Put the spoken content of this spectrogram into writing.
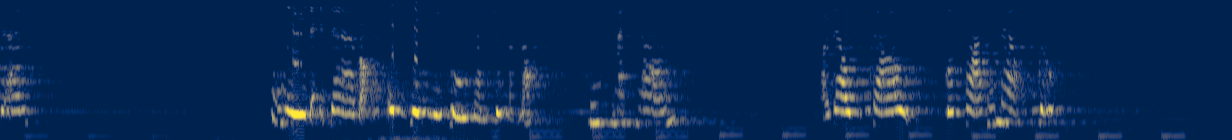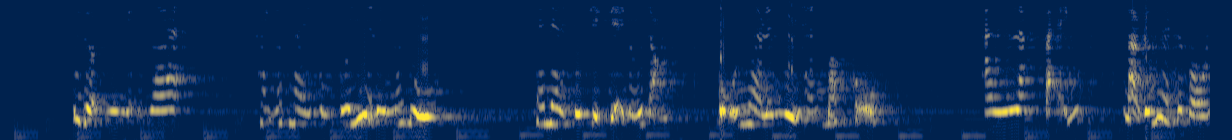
cho anh. Thằng Ly đại gia vẫn ung dung như thường nằm trên mặt đất, hiếp mắt nói. Ở đâu cũng đâu, cô xoa thế nào cũng được. Tôi đột nhiên nhận ra, hai nhóc này cùng quý là đang nói đùa. Thế nên tôi triệt để nổi giận, bổ nhào lên người hắn bóp cổ. Anh lăn tản, bảo đứng lên cho vội.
